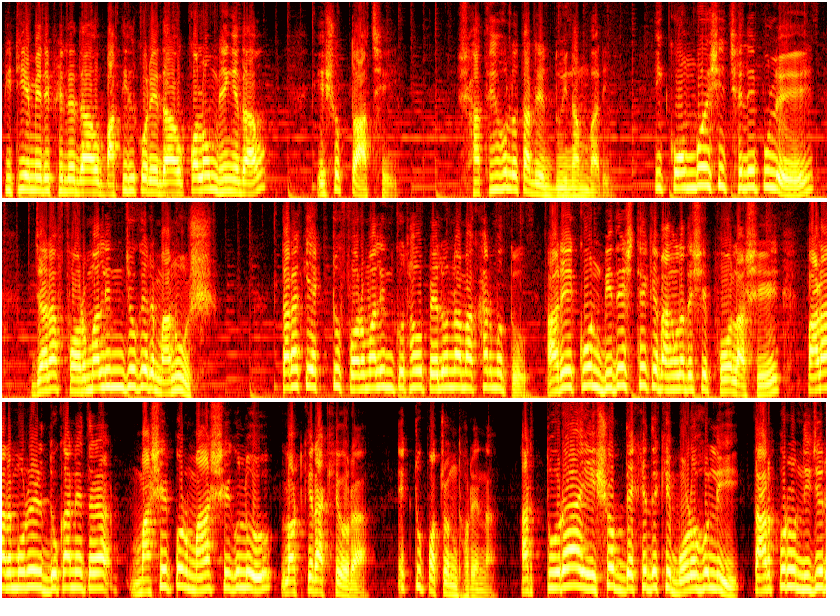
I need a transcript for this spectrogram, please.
পিটিয়ে মেরে ফেলে দাও, বাতিল করে দাও, কলম ভেঙে দাও। এসব তো আছেই। সাথে হলো তাদের দুই নাম্বারই। এই কম বয়সী ছেলেপুলে যারা ফরমালিন যোগের মানুষ, তারা কি একটু ফরমালিন কোথাও পেল না মাখার মতো? আরে কোন বিদেশ থেকে বাংলাদেশে ফল আসে, পাড়ার মোড়ের দোকানে তারা মাসের পর মাস সেগুলো লটকে রাখে ওরা, একটু পচন ধরে না। আর তোরা এসব দেখে দেখে বড় হলি, তারপরও নিজের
